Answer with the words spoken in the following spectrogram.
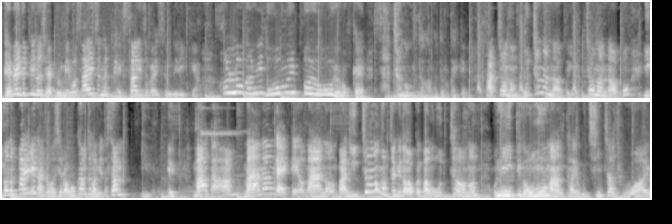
베베드 피노 제품이고 사이즈는 100 사이즈 말씀드릴게요. 컬러감이 너무 이뻐요. 요렇게 4,000원부터 가보도록 할게요. 4,000원, 5,000원 나왔고 6,000원 나왔고 이거는 빨리 가져가시라고 카운트 갑니다. 3, 2, 1 마감 만 원 갈게요. 만원 12,000원 갑자기 나왔고요. 15,000원 언니 인기 너무 많다. 이거 진짜 좋아요.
